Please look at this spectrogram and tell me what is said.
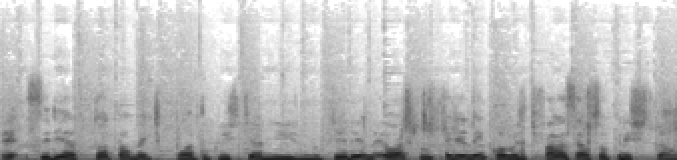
é, seria totalmente contra o cristianismo. Não teria, eu acho que não teria nem como a gente falar assim, ah, eu sou cristão.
